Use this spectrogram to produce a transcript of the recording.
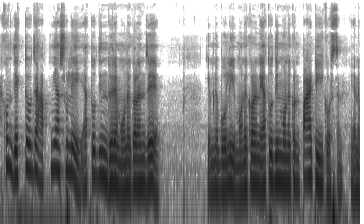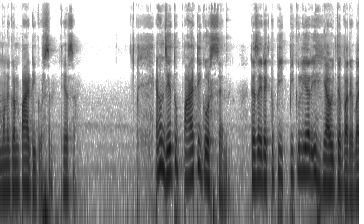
এখন দেখতে হবে যে, আপনি আসলে এতদিন ধরে মনে করেন যে, কেমনে বলি? মনে করেন এতদিন মনে করেন পার্টি করছেন মানে মনে করেন পার্টি করছেন, ঠিক আছে? এখন যেহেতু পার্টি করছেন, ঠিক আছে, এটা একটু পিক পিকুলিয়ার ইয়া হইতে পারে বা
